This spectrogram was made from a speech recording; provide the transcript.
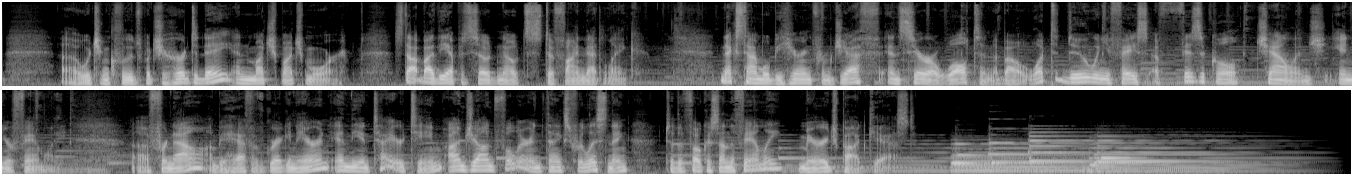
uh, which includes what you heard today and much, much more. Stop by the episode notes to find that link. Next time, we'll be hearing from Jeff and Sarah Walton about what to do when you face a physical challenge in your family. Uh, for now, on behalf of Greg and Erin and the entire team, I'm John Fuller, and thanks for listening to the Focus on the Family Marriage Podcast.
